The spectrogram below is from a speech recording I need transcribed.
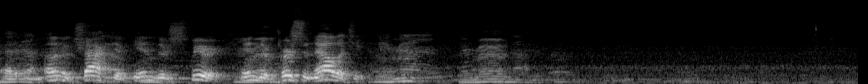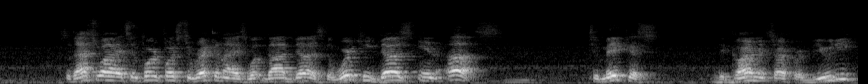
and, and unattractive in their spirit, in their personality. Amen. Amen. So that's why it's important for us to recognize what God does, the work He does in us to make us, the garments are for beauty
